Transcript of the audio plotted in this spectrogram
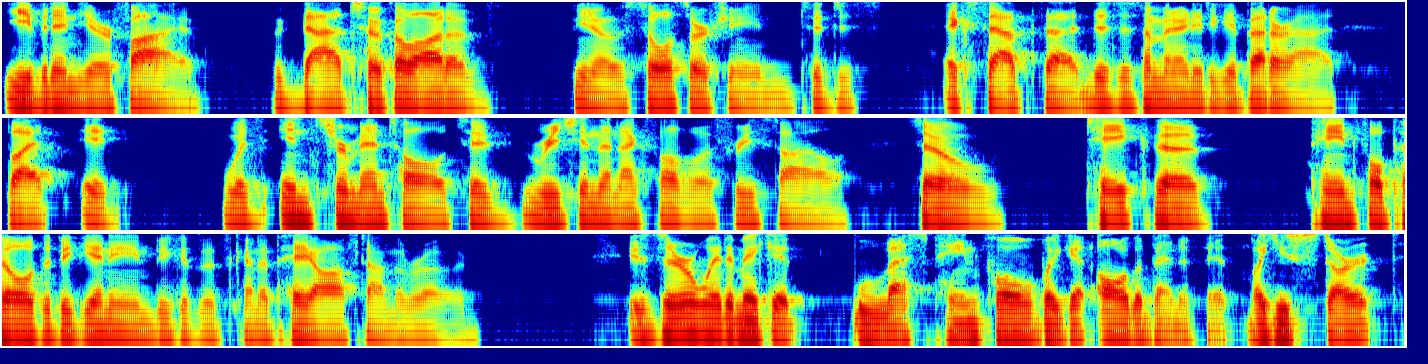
even in year five. Like that took a lot of, you know, soul searching to just accept that this is something I need to get better at. But it was instrumental to reaching the next level of freestyle. So take the painful pill at the beginning because it's going to pay off down the road. is there a way to make it less painful but get all the benefit? Like you start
